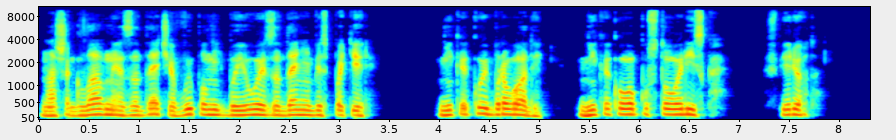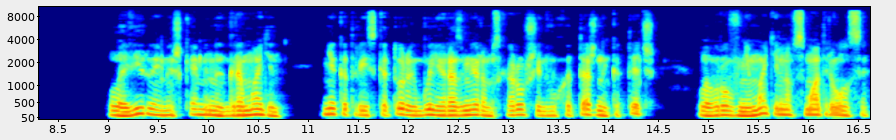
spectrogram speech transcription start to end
наша главная задача выполнить боевое задание без потерь. Никакой бравады, никакого пустого риска. Вперед! Лавируя меж каменных громадин, некоторые из которых были размером с хороший двухэтажный коттедж, Лавров внимательно всматривался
